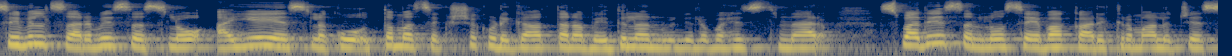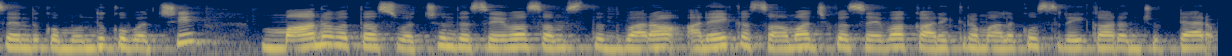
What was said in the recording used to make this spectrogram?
సివిల్ సర్వీసెస్లో ఐఏఎస్లకు ఉత్తమ శిక్షకుడిగా తన విధులను నిర్వహిస్తున్నారు. స్వదేశంలో సేవా కార్యక్రమాలు చేసేందుకు ముందుకు వచ్చి మానవత స్వచ్ఛంద సేవా సంస్థ ద్వారా అనేక సామాజిక సేవా కార్యక్రమాలకు శ్రీకారం చుట్టారు.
